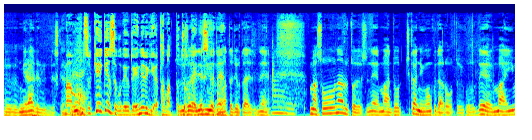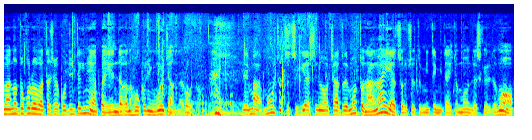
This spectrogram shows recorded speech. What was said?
うん見られるんですけれども。まあ、普通経験則でいうとエネルギーが溜まった状そうエネルギーが溜態ですよね。まった状態ですね。まあそうなるとですね、まあどっちかに動くだろうということで、まあ今のところ私は個人的にはやっぱり円高の方向に動いちゃうんだろうと。でまあもう一つ月足のチャートでもっと長いやつをちょっと見てみたいと思うんですけれども、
